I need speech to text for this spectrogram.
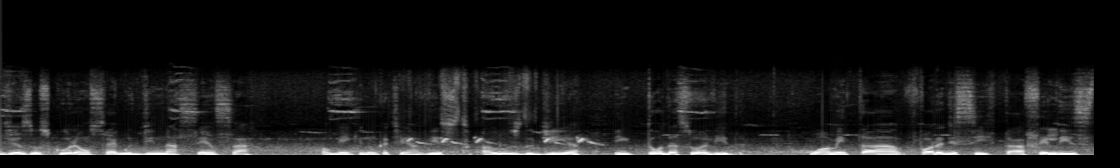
Jesus cura um cego de nascença, alguém que nunca tinha visto a luz do dia em toda a sua vida. O homem está fora de si, está feliz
